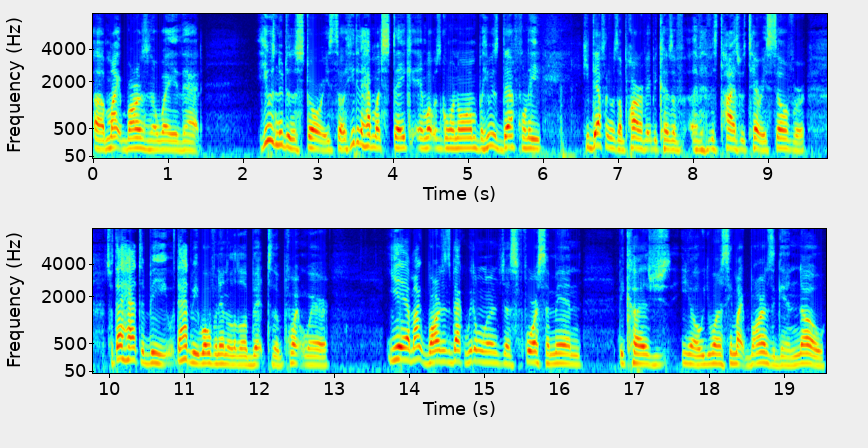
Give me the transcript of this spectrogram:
uh, Mike Barnes in a way that he was new to the story, so he didn't have much stake in what was going on, but he was definitely he definitely was a part of it because of, of his ties with Terry Silver. So that had to be that had to be woven in a little bit to the point where, yeah, Mike Barnes is back. We don't want to just force him in because you know you want to see Mike Barnes again. No,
